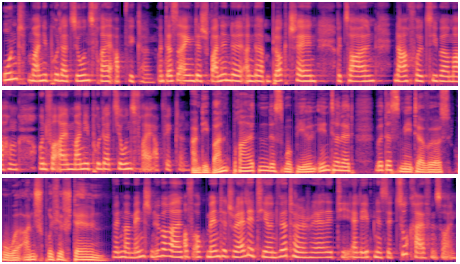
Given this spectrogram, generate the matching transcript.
und manipulationsfrei abwickeln. Und das ist eigentlich das Spannende an der Blockchain. Bezahlen, nachvollziehbar machen und vor allem manipulationsfrei abwickeln. An die Bandbreiten des mobilen Internet wird das Metaverse hohe Ansprüche stellen. Wenn wir Menschen überall auf Augmented Reality und Virtual Reality Erlebnisse zugreifen sollen,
